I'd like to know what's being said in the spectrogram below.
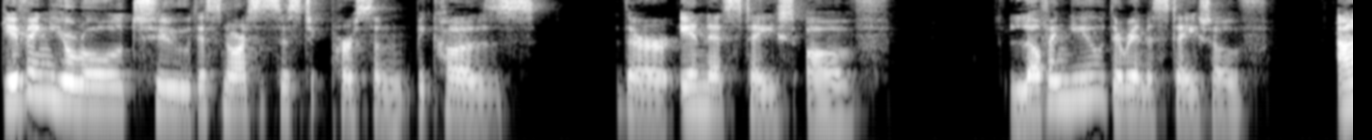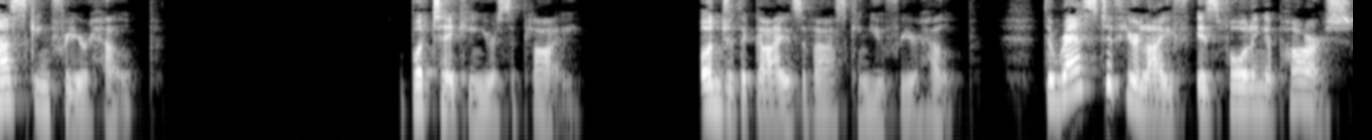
giving your all to this narcissistic person because they're in a state of loving you, they're in a state of asking for your help, but taking your supply under the guise of asking you for your help. The rest of your life is falling apart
